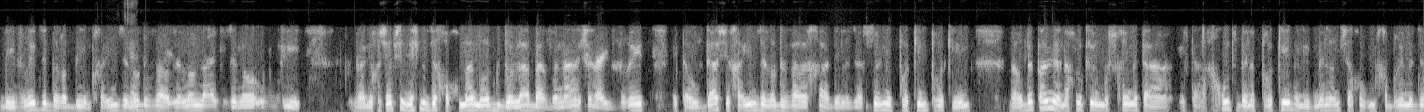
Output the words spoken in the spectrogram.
בעברית זה ברבים, חיים זה לא כן. לא דבר, זה לא life, זה לא vie. ואני חושב שיש בזה חוכמה מאוד גדולה בהבנה של העברית, את העובדה שחיים זה לא דבר אחד, אלא זה עשוי מפרקים פרקים, והרבה פעמים אנחנו כאילו מושכים את, ה, את החוט בין הפרקים, ונדמה לנו שאנחנו מחברים את זה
